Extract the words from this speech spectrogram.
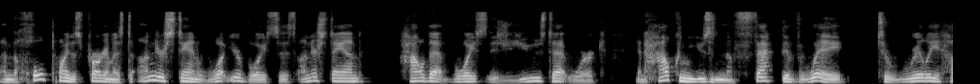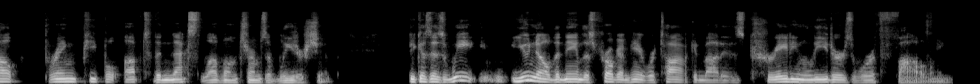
And the whole point of this program is to understand what your voice is, understand how that voice is used at work, and how can you use it in an effective way to really help bring people up to the next level in terms of leadership. Because as we, you know, the name of this program here we're talking about is creating leaders worth following.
